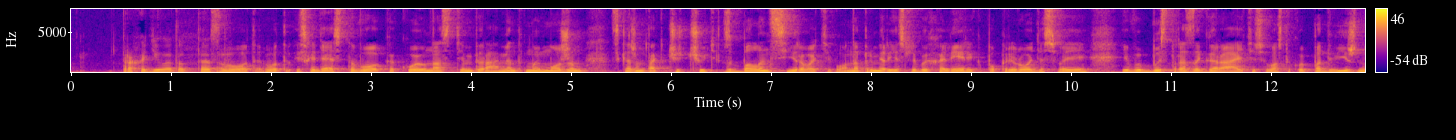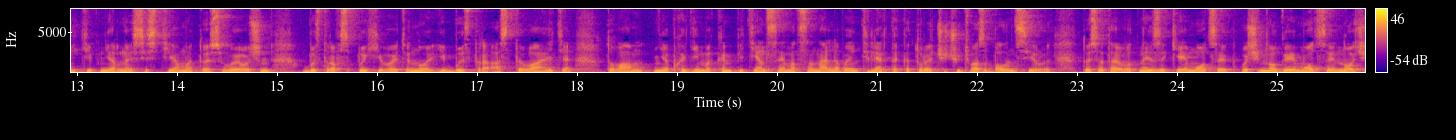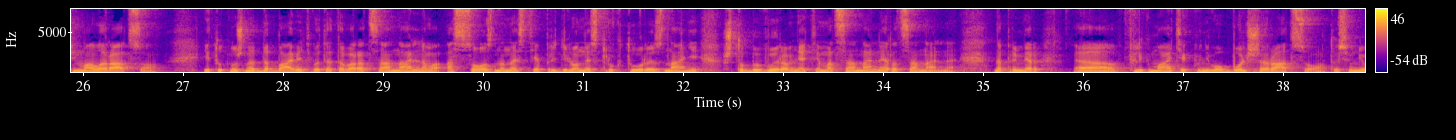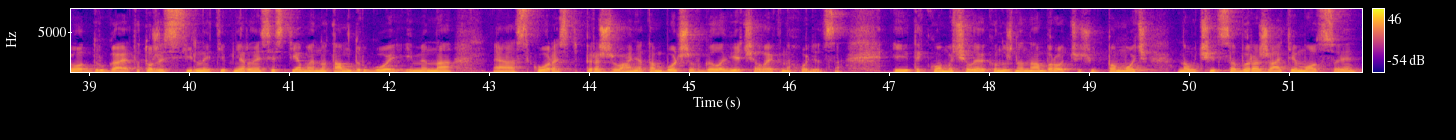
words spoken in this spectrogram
проходил этот тест. Вот, вот исходя из того, какой у нас темперамент, мы можем, скажем так, чуть-чуть сбалансировать его. Например, если вы холерик по природе своей, и вы быстро загораетесь, у вас такой подвижный тип нервной системы, то есть вы очень быстро вспыхиваете, но и быстро остываете, то вам необходима компетенция эмоционального интеллекта, которая чуть-чуть вас балансирует. То есть это вот на языке эмоций, очень много эмоций, но очень мало рацио. И тут нужно добавить вот этого рационального, осознанности, определенной структуры знаний, чтобы выровнять эмоциональное и рациональное. Например, э, флегматик, у него больше рацио, то есть у него другая, это тоже сильный тип нервной системы, но там другой именно э, скорость переживания, там больше в голове человек находится. И такому человеку нужно наоборот чуть-чуть помочь научиться выражать эмоции,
